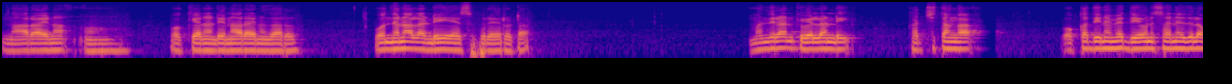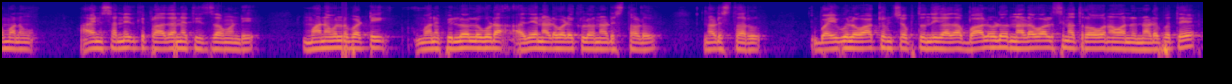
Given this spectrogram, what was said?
నారాయణ ఓకేనండి నారాయణ గారు. వందనాలండి యేసు ప్రేరుట మందిరానికి వెళ్ళండి. ఖచ్చితంగా ఒక్క దినమే దేవుని సన్నిధిలో మనం ఆయన సన్నిధికి ప్రాధాన్యత ఇద్దామండి మనవులను బట్టి మన పిల్లలు కూడా అదే నడవడికలో నడుస్తాడు నడుస్తారు. బైబిల్ వాక్యం చెప్తుంది కదా బాలుడు నడవలసిన త్రోవన వాడిని నడిపితే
